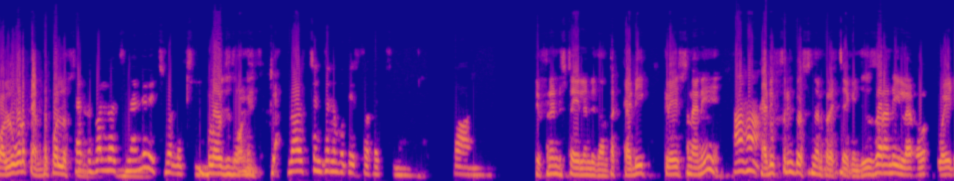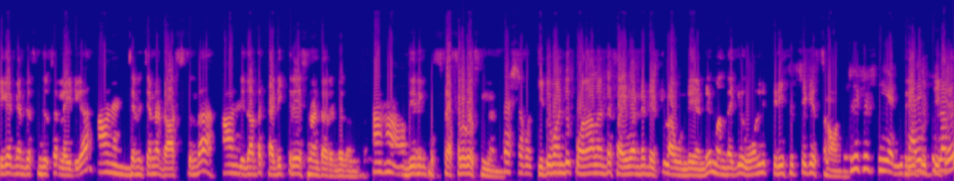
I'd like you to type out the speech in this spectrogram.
పళ్ళు కూడా పెద్ద పళ్ళు పెద్ద వస్తుంది పళ్ళు వచ్చిందండి రిచ్ పళ్ళు వచ్చింది. బ్లౌజ్ బ్లౌజ్ చిన్న చిన్న బుటీస్ తోటి వచ్చింది బాగుంది. డిఫరెంట్ స్టైల్ అండి ఇదంతా కడి క్రియేషన్ అని కడి ప్రింట్ వస్తుందండి ప్రత్యేకించి. చూసారండి ఇలా వైట్గా కనిపిస్తుంది చూసారు లైట్గా చిన్న చిన్న డాట్స్ కింద ఇదంతా కడి క్రియేషన్ అంటారండి ఇదంతా. దీనికి స్పెషల్గా వస్తుందండి. ఇటువంటి కొనాలంటే ఫైవ్ హండ్రెడ్ ఎట్లా ఉండేయండి మన దగ్గర ఓన్లీ త్రీ ఫిఫ్టీకి ఇస్తున్నాం అండి త్రీ ఫిఫ్టీ అండి. 350 కే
